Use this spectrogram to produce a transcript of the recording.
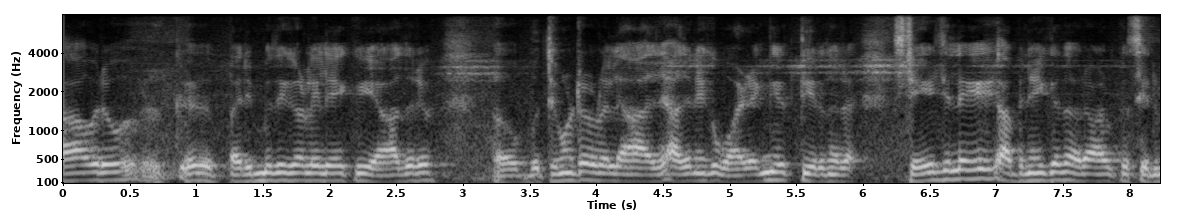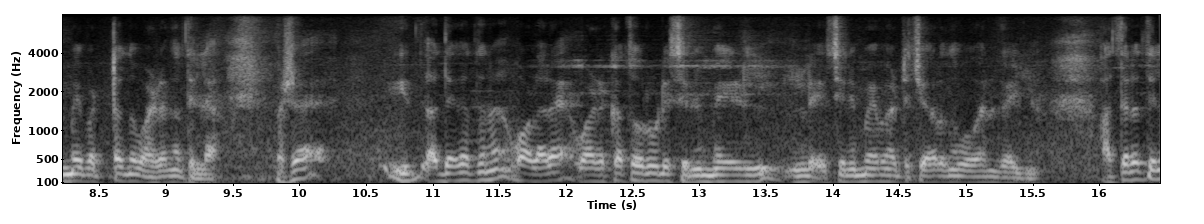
ആ ഒരു പരിമിതികളിലേക്ക് യാതൊരു ബുദ്ധിമുട്ടുകളില്ല. അതിനേക്ക് അതിലേക്ക് വഴങ്ങിത്തീരുന്നില്ല സ്റ്റേജിലേക്ക് അഭിനയിക്കുന്ന ഒരാൾക്ക് സിനിമ പെട്ടെന്ന് വഴങ്ങത്തില്ല. പക്ഷേ ഇത് അദ്ദേഹത്തിന് വളരെ വഴക്കത്തോടുകൂടി സിനിമയിൽ സിനിമയുമായിട്ട് ചേർന്ന് പോകാൻ കഴിഞ്ഞു. അത്തരത്തിൽ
